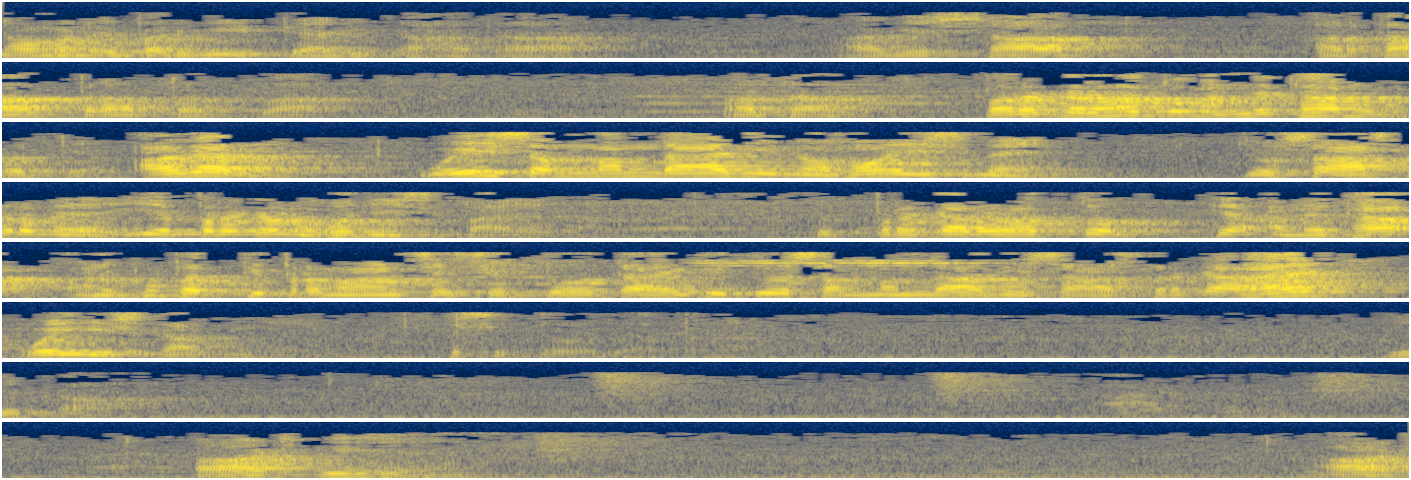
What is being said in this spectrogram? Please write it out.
न होने पर भी इत्यादि कहा था। आगे सात अर्थात प्राप्त अर्थात प्रकरण तो अन्यथा अनुपत्ति अगर वही संबंध आदि न हो इसमें, जो शास्त्र में ये प्रकरण हो नहीं से पाएगा। तो प्रकरण तो क्या अन्यथा अनुपत्ति प्रमाण से सिद्ध होता है कि जो संबंध आदि शास्त्र का है, वही इसका भी है। सिद्ध हो जाता है। ये कहा। आठ भी है। आठ।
